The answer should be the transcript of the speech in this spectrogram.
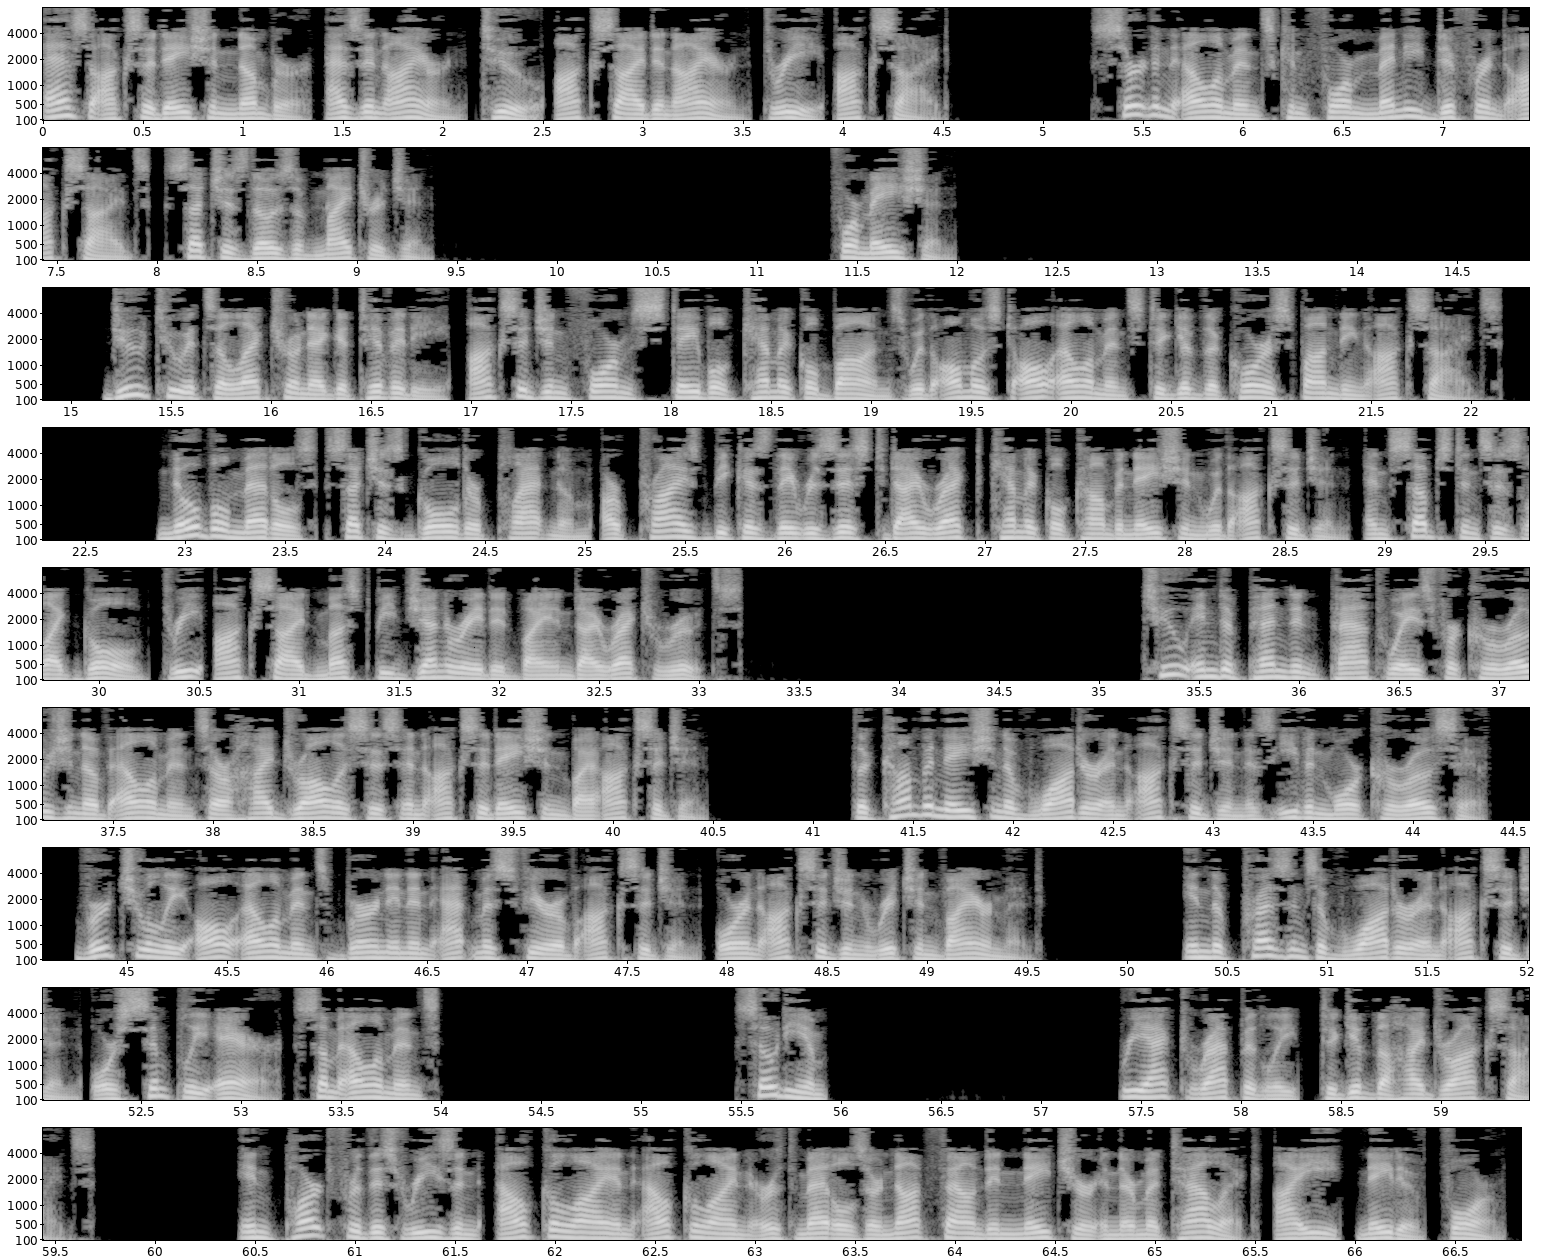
S oxidation number, as in iron 2 oxide and iron 3 oxide. Certain elements can form many different oxides, such as those of nitrogen. Formation Due to its electronegativity, oxygen forms stable chemical bonds with almost all elements to give the corresponding oxides. Noble metals such as gold or platinum are prized because they resist direct chemical combination with oxygen, and substances like gold oxide must be generated by indirect routes. Two independent pathways for corrosion of elements are hydrolysis and oxidation by oxygen. The combination of water and oxygen is even more corrosive. Virtually all elements burn in an atmosphere of oxygen, or an oxygen-rich environment. In the presence of water and oxygen or simply air, some elements sodium react rapidly, to give the hydroxides. In part for this reason, alkali and alkaline earth metals are not found in nature in their metallic, i.e., native, form.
